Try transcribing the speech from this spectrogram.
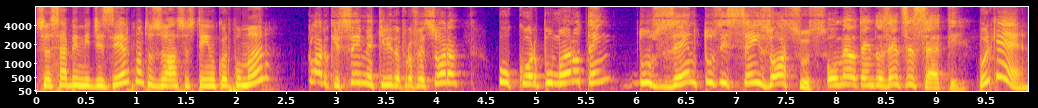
o senhor sabe me dizer quantos ossos tem o corpo humano? Claro que sei, minha querida professora. O corpo humano tem 206 ossos. O meu tem 207. Por quê?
